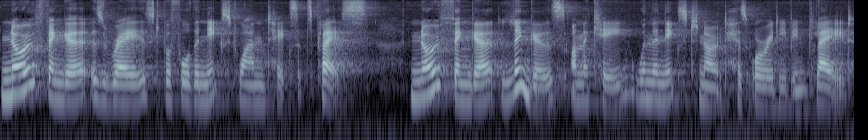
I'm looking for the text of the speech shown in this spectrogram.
No finger is raised before the next one takes its place. No finger lingers on the key when the next note has already been played.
